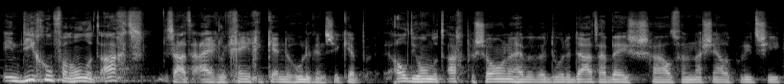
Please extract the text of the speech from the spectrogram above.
In die groep van 108 zaten eigenlijk geen gekende hooligans. Ik heb al die 108 personen hebben we door de databases gehaald van de nationale politie.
